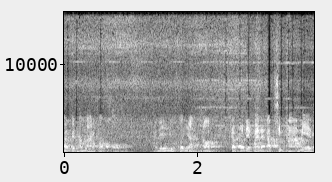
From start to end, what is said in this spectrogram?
มันไปทำลายข้าวของ อันนี้ยกตัวอย่างเนาะจับตัวเลขไว้นะครับ 15 เมตร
